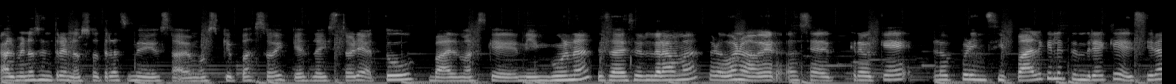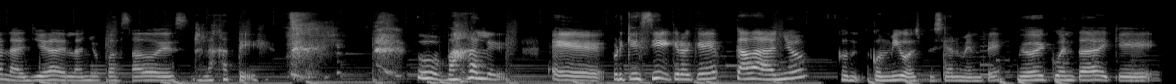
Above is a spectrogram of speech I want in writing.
al menos entre nosotras, medio sabemos qué pasó y qué es la historia. Tú, Val, más que ninguna, sabes el drama. Pero bueno, a ver, o sea, creo que lo principal que le tendría que decir a la Yera del año pasado es, relájate. uh, bájale. Eh, porque sí, creo que cada año conmigo especialmente, me doy cuenta de que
